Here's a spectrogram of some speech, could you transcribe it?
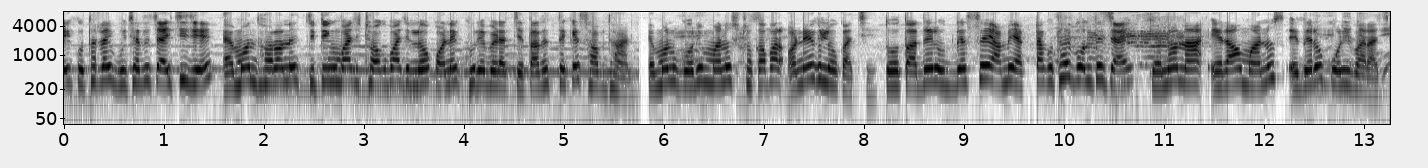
এই কথাটাই বুঝাতে চাইছি যে এমন ধরনের চিটিংবাজ ঠকবাজ লোক অনেক ঘুরে বেড়াচ্ছে তাদের থেকে সাবধান। এমন গরিব মানুষ ঠকাবার অনেক লোক আছে। তো তাদের উদ্দেশ্যে আমি একটা কথাই বলতে চাই কেননা এরাও মানুষ এদেরও পরিবার আছে।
